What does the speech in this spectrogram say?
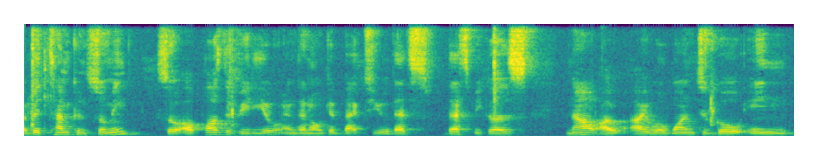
a bit time consuming. So I'll pause the video and then I'll get back to you. That's that's because now I, I will want to go in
